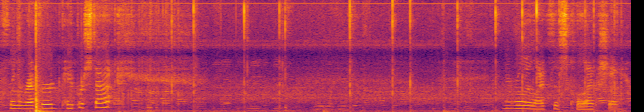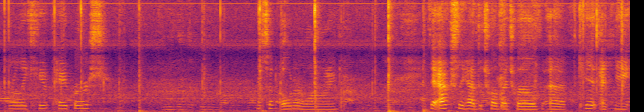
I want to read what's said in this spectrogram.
for the record paper stack. Really like this collection. Really cute papers. It's an older line. They actually had the 12 by 12 uh, kit, I think,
